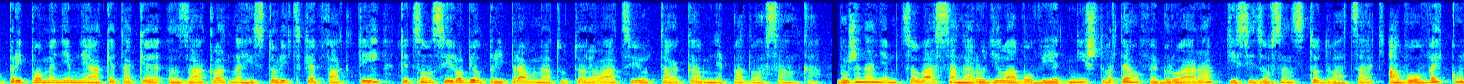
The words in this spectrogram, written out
pripomeniem nejaké také základné historické fakty. Keď som si robil prípravu na túto reláciu, tak mne padla sánka. Božena Nemcová sa narodila vo Viedni 4. februára 1820 a vo veku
